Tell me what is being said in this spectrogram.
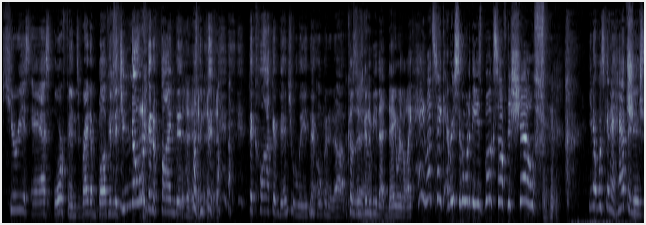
curious ass orphans right above him that you know are gonna find the the, the clock eventually to open it up. Because there's Yeah. going to be that day where they're like, hey, let's take every single one of these books off the shelf. You know what's gonna happen is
